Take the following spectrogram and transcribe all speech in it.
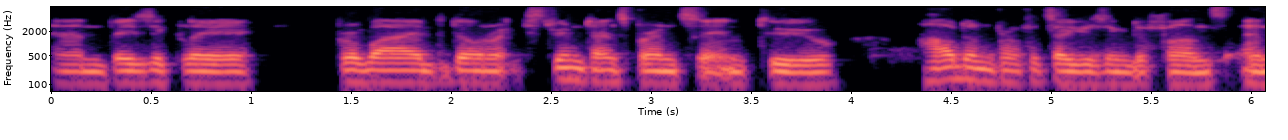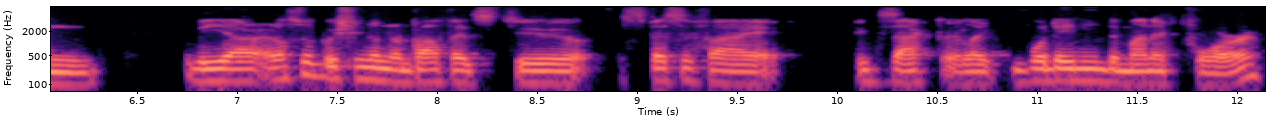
and basically provide the donor extreme transparency into how nonprofits are using the funds and we are also pushing the nonprofits to specify exactly like what they need the money for.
